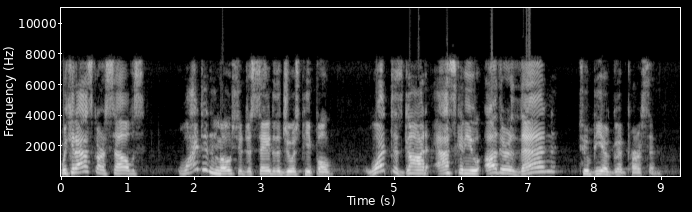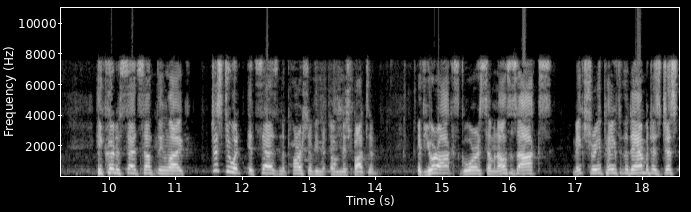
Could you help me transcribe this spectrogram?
we could ask ourselves why didn't Moshe just say to the Jewish people, What does God ask of you other than to be a good person? He could have said something like, Just do what it says in the Parsha of, Mishpatim. If your ox gores someone else's ox, make sure you pay for the damages. Just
